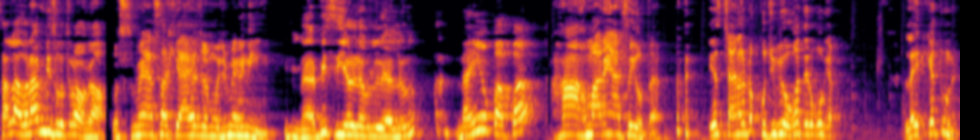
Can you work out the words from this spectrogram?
साला अबराम भी सोच रहा होगा उसमें ऐसा क्या है जो मुझमें नहीं? मैं भी सी एल डब्ल्यू एल हूँ। नहीं हूँ पापा। हाँ हमारे यहाँ ऐसे ही होता है। इस चैनल पर कुछ भी होगा तेरे को क्या लाइक क्या तूने?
